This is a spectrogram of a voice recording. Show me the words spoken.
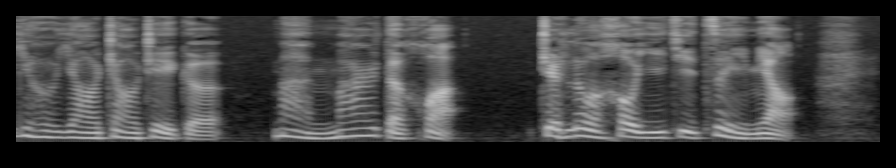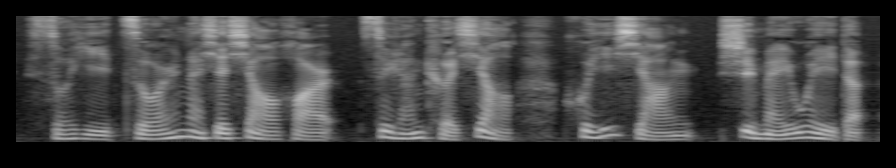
又要照这个慢慢的画，这落后一句最妙。”所以昨儿那些笑话虽然可笑，回想是没味的。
